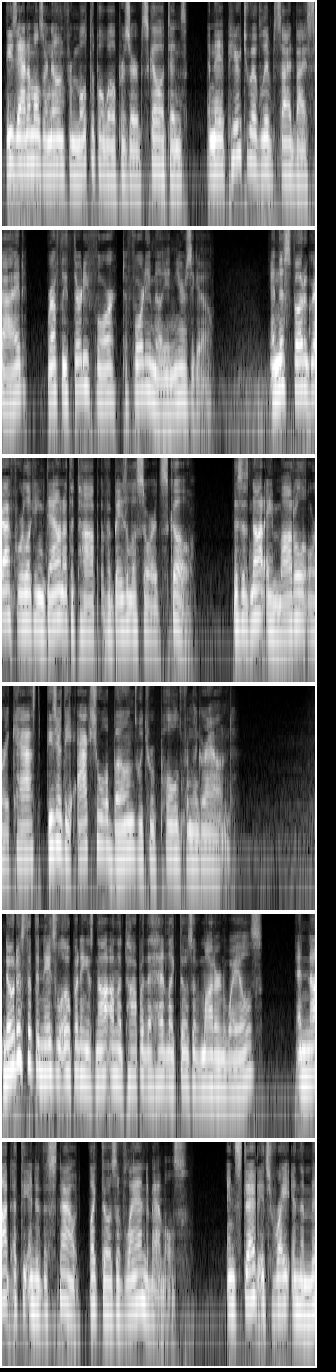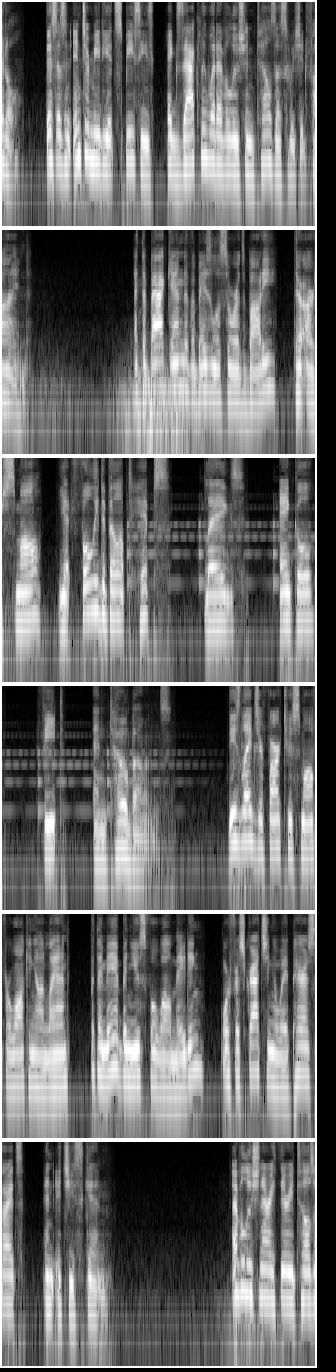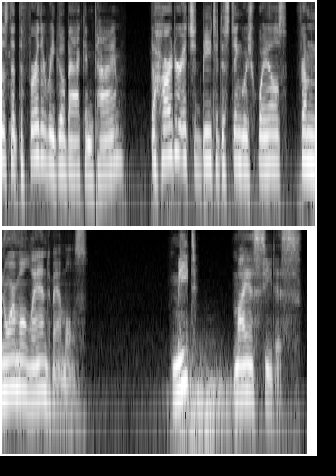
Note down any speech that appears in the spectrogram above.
These animals are known from multiple well-preserved skeletons, and they appear to have lived side by side roughly 34 to 40 million years ago. In this photograph, we're looking down at the top of a basilosaurid skull. This is not a model or a cast, these are the actual bones which were pulled from the ground. Notice that the nasal opening is not on the top of the head like those of modern whales, and not at the end of the snout like those of land mammals. Instead, it's right in the middle. This is an intermediate species, exactly what evolution tells us we should find. At the back end of a basilosaurid's body, there are small, yet fully developed hips, legs, ankle, feet, and toe bones. These legs are far too small for walking on land, but they may have been useful while mating or for scratching away parasites and itchy skin. Evolutionary theory tells us that the further we go back in time, the harder it should be to distinguish whales from normal land mammals. Meet Maiacetus.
